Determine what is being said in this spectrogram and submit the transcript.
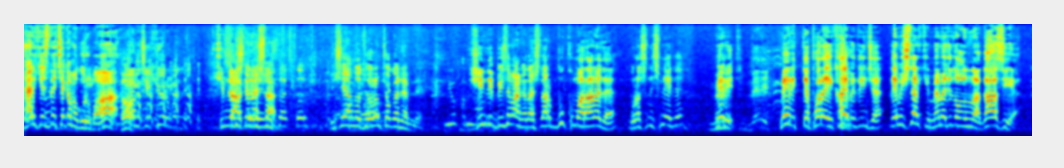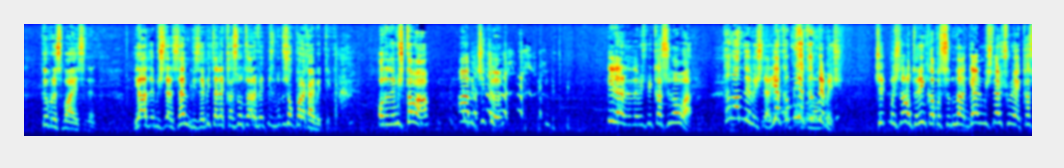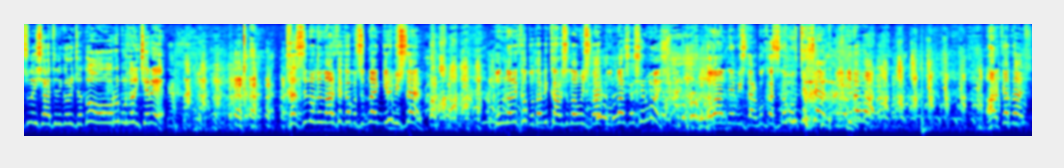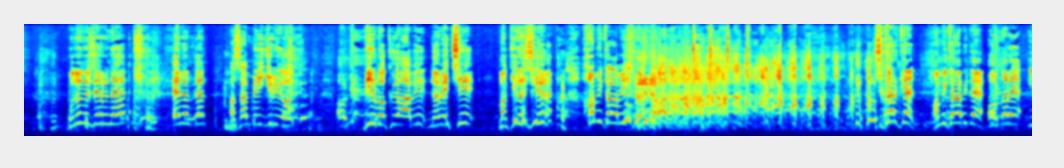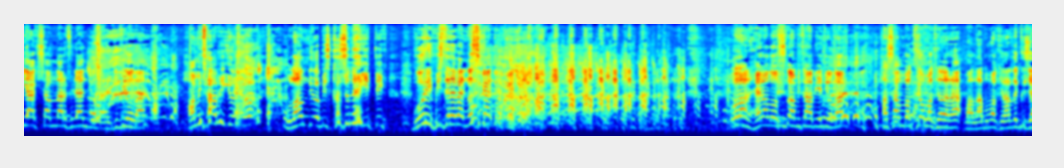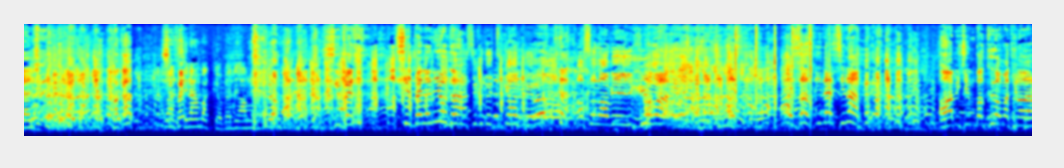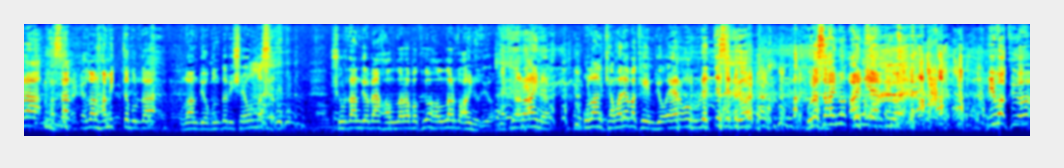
Herkes de çek ama gruba ha. Tamam çekiyorum. Şimdi arkadaşlar bir şey anlatıyorum çok önemli. Şimdi bizim arkadaşlar bu kumarhanede burasının ismi neydi? Merit. Merit'te parayı kaybedince demişler ki Mehmet'in oğluna Gazi'ye Kıbrıs bayisinden. Ya demişler sen bize bir tane kasino tarif et biz burada çok para kaybettik. O da demiş tamam abi çıkın. İleride demiş bir kasino var. Tamam demişler yakın mı yakın demiş. Çıkmışlar otelin kapısından gelmişler şuraya kasino işaretini görünce doğru buradan içeri. Kasinonun arka kapısından girmişler. Bunları kapıda bir karşılamışlar. Bunlar şaşırmış. Ulan demişler bu kasino muhteşem. İlgi de var. Arkadaş bunun üzerine en önden Hasan Bey giriyor. Bir bakıyor abi nöbetçi makinacı Hamit abiyi görüyor. Hamit abi de onlara iyi akşamlar filan diyorlar. Gidiyorlar. Hamit abi görüyor. Ulan diyor biz kasinoya gittik. Bu herif bizden evvel nasıl geldi buraya diyor. Ulan helal olsun Hamit abiye diyorlar. Hasan bakıyor makinelere. Vallahi bu makineler de güzel diyor. Fakat Lan şüphe, Sinan bakıyor beni anlatıyorum. şüphe, şüpheleniyor da. Sesini de çıkarmıyor. Hasan abiye yıkıyor. Ama esas Sinan. Abicim bakıyor makinalara. Hasan ulan Hamit de burada. Ulan diyor bunda bir şey olmasın. Şuradan diyor ben halılara bakıyor. Halılar da aynı diyor. Makineler aynı. Ulan Kemal'e bakayım diyor. Eğer o rulettese diyor. Burası aynı aynı yer diyor. Bir bakıyor.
